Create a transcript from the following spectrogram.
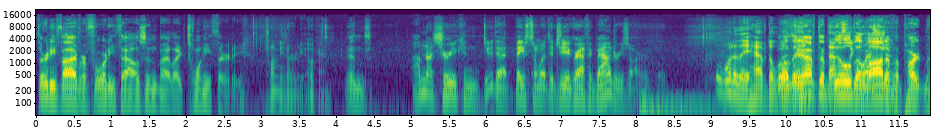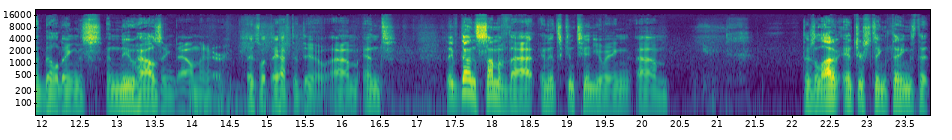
thirty five or forty thousand by like twenty thirty. 2030 okay And I'm not sure you can do that based on what the geographic boundaries are. But well, what do they have to live well, they in? have to That's build the a lot of apartment buildings and new housing down there is what they have to do. Um, and they've done some of that, and it's continuing. Um, there's a lot of interesting things that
